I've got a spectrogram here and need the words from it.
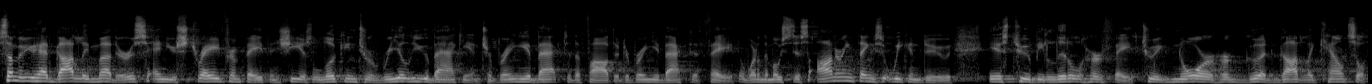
Some of you had godly mothers and you strayed from faith, and she is looking to reel you back in, to bring you back to the Father, to bring you back to faith. And one of the most dishonoring things that we can do is to belittle her faith, to ignore her good, godly counsel,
